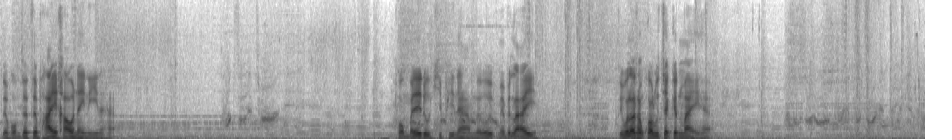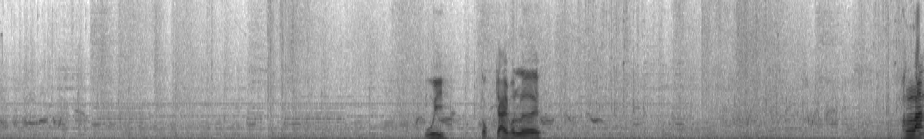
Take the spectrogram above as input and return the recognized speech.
เดี๋ยวผมจะเซอร์ไพรส์เขาในนี้นะฮะ ผมไม่ได้ดูคลิปพี่นามเลยไม่เป็นไรถือว่าเราทำความรู้จักกันใหม่ฮะ อุ้ย ตกใจหมดเลย พลัง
